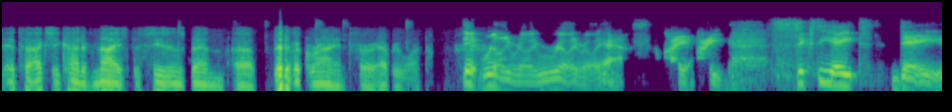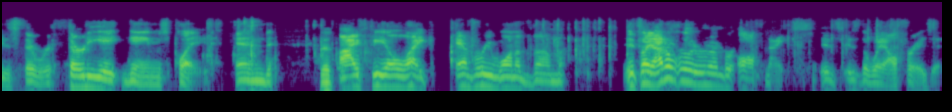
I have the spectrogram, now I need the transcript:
it's actually kind of nice. The season's been a bit of a grind for everyone. It really really really really has. I i 68 days there were 38 games played and the, i feel like every one of them it's like I don't really remember off nights. Is is the way I'll phrase it.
